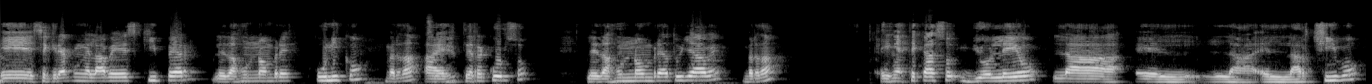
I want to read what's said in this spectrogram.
Eh, se crea con el ABS Keeper, le das un nombre único, ¿verdad? A este recurso, le das un nombre a tu llave, ¿verdad? En este caso, yo leo la, el, el, archivo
